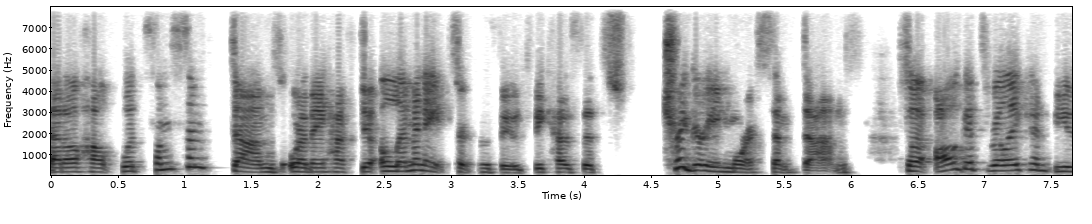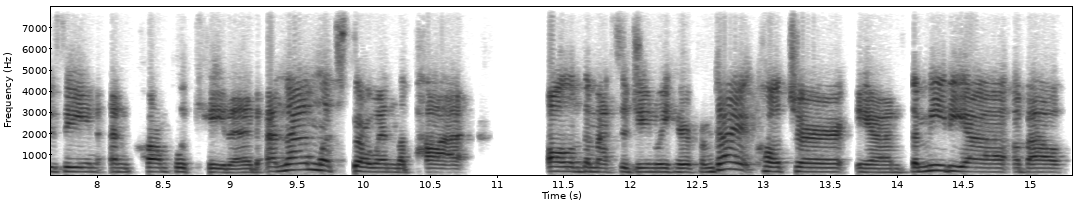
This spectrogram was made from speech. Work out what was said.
that'll help with some symptoms, or they have to eliminate certain foods because it's triggering more symptoms. So it all gets really confusing and complicated. And then let's throw in the pot all of the messaging we hear from diet culture and the media about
